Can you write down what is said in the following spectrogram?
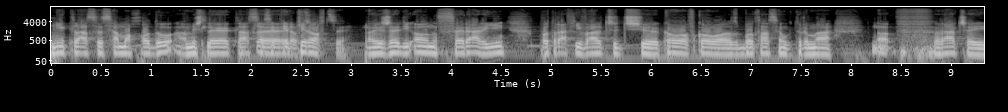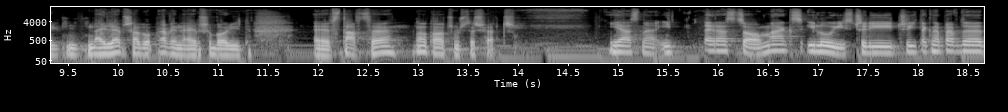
nie klasę samochodu, a myślę klasę, Klasę kierowcy. kierowcy. No jeżeli on w Ferrari potrafi walczyć koło w koło z Bottasem, który ma no, raczej najlepszy albo prawie najlepszy bolid e, w stawce, no to o czymś to świadczy. Jasne. I teraz co? Max i Luis, czyli, czyli tak naprawdę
